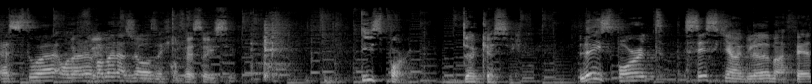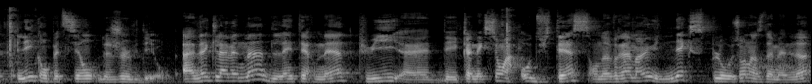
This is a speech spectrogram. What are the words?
Assis-toi, on en a pas mal à se jaser. On fait ça ici. E-sport, de que c'est? Le e-sport, c'est ce qui englobe en fait les compétitions de jeux vidéo. Avec l'avènement de l'Internet puis euh, des connexions à haute vitesse, on a vraiment eu une explosion dans ce domaine-là.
